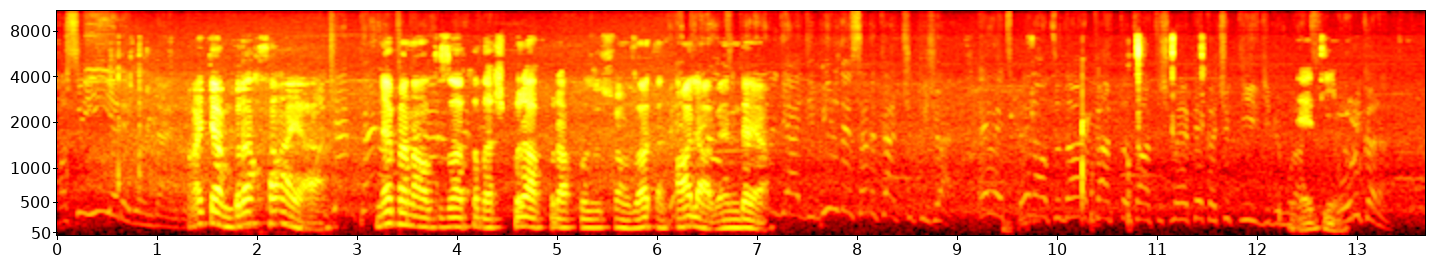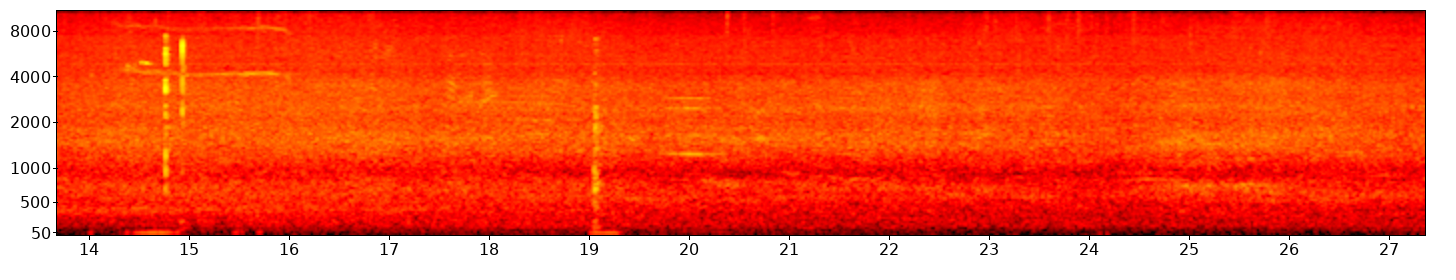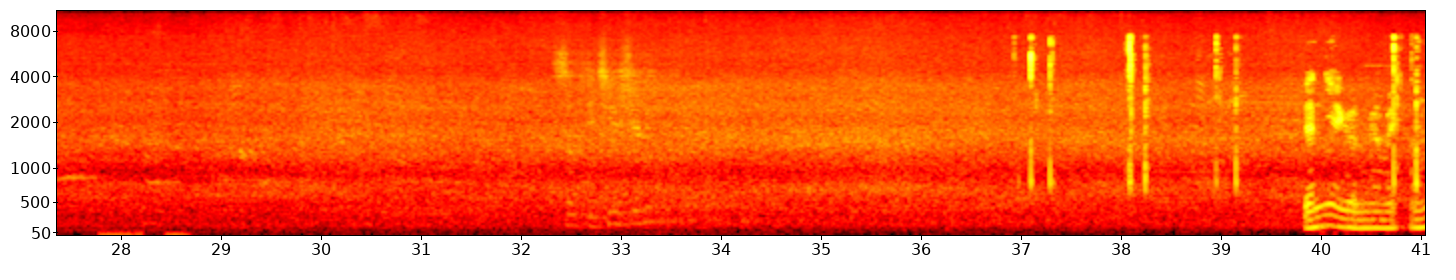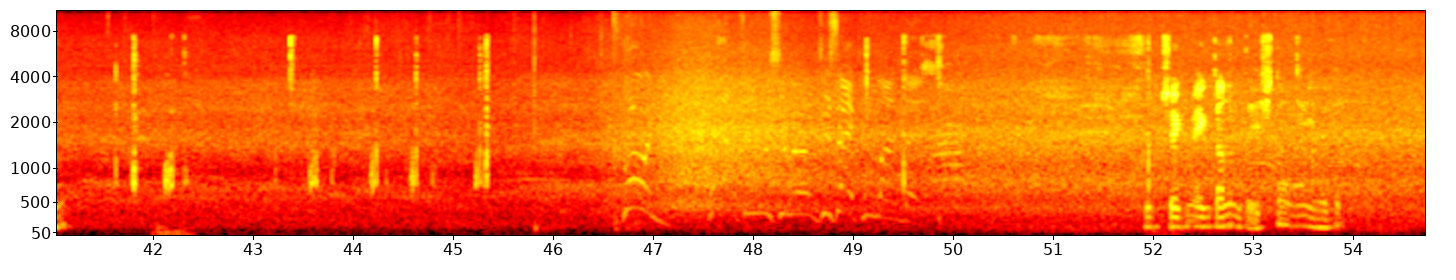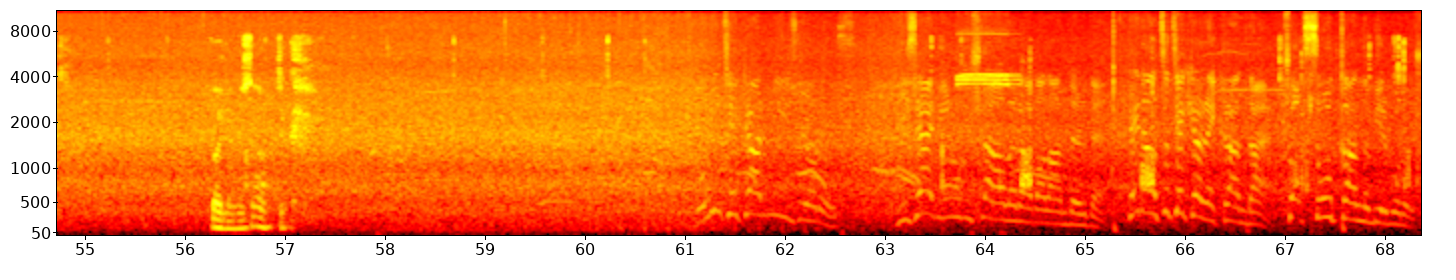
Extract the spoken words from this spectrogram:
Pası iyi. Hakem bıraksana ya. Ne penaltısı arkadaş? Bırak bırak pozisyon zaten hala bende ya. Geldi. Bir de sarı kart çıkacak. Evet penaltıda kartla tartışmaya pek açık değil gibi Murat. Ne diyeyim? Doğru karar. Substitution. Ben niye görmüyorum ekranı? Şut çekme ekranım değişti ama yine de golümüzü attık. Golün tekrarını izliyoruz. Güzel bir vuruşla ağları havalandırdı. Penaltı tekrar ekranda. Çok soğukkanlı bir vuruş.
